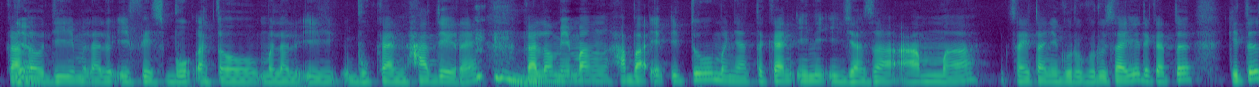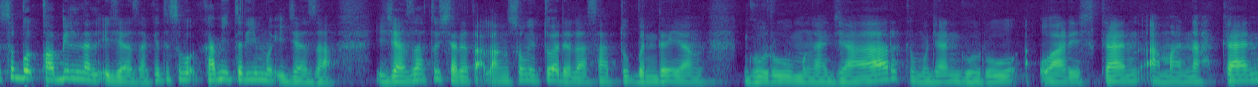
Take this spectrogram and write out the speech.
kalau yeah. di melalui Facebook atau melalui bukan hadir eh. kalau memang habaib itu menyatakan ini ijazah amma, saya tanya guru-guru saya dia kata kita sebut qabilnal ijazah. Kita sebut kami terima ijazah. Ijazah tu secara tak langsung itu adalah satu benda yang guru mengajar, kemudian guru wariskan, amanahkan,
